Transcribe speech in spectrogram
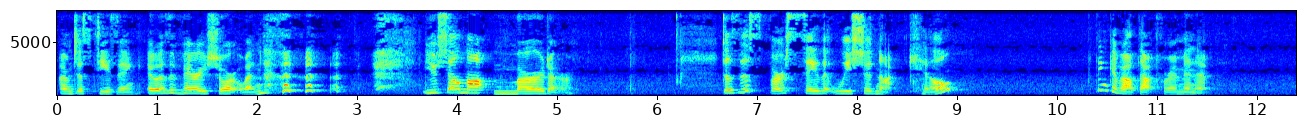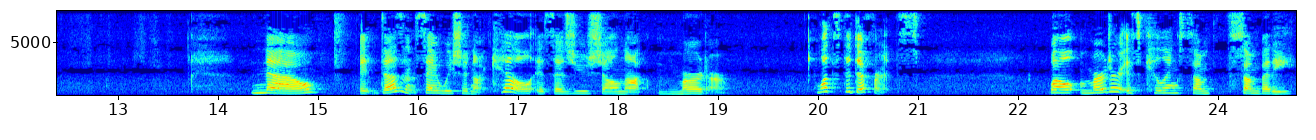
I'm just teasing. It was a very short one. you shall not murder. Does this verse say that we should not kill? Think about that for a minute. No, it doesn't say we should not kill. It says you shall not murder. What's the difference? Well, murder is killing some somebody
